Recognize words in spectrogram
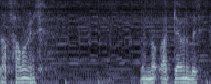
That's hammering it. And knock that down a bit.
